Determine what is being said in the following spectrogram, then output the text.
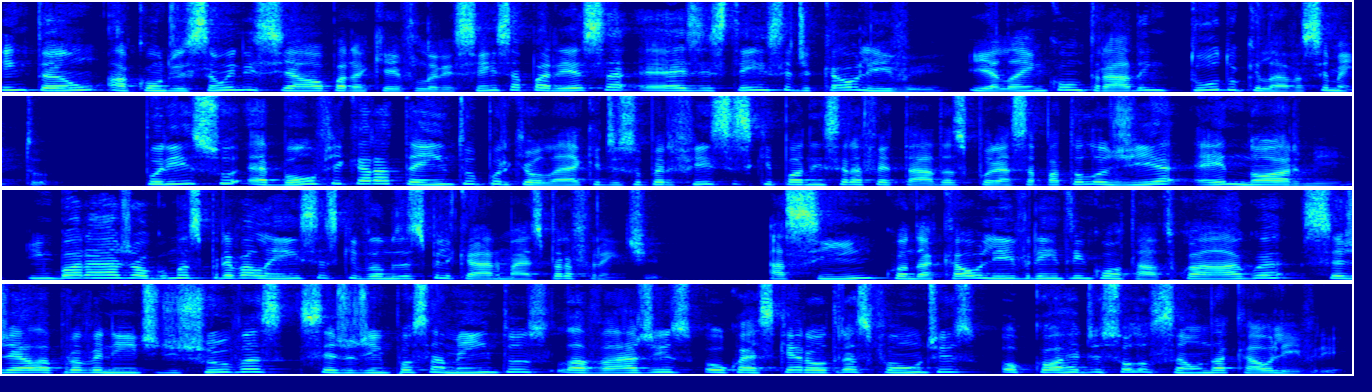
Então, a condição inicial para que a eflorescência apareça é a existência de cal livre, e ela é encontrada em tudo que leva cimento. Por isso, é bom ficar atento porque o leque de superfícies que podem ser afetadas por essa patologia é enorme, embora haja algumas prevalências que vamos explicar mais para frente. Assim, quando a cal livre entra em contato com a água, seja ela proveniente de chuvas, seja de empoçamentos, lavagens ou quaisquer outras fontes, ocorre a dissolução da cal livre.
